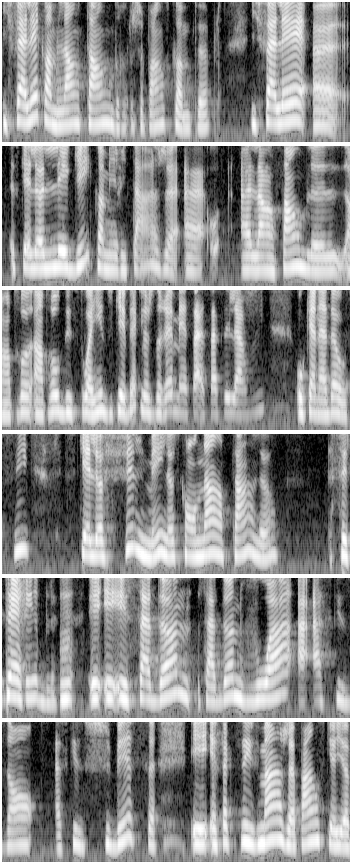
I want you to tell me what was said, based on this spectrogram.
il fallait comme l'entendre, je pense, comme peuple. Il fallait euh, ce qu'elle a légué comme héritage à, à l'ensemble, entre, entre autres des citoyens du Québec, là, je dirais, mais ça, ça s'élargit au Canada aussi ce qu'elle a filmé, là, ce qu'on entend, là, c'est terrible. Mm. Et, et, et, ça donne, ça donne voix à, à ce qu'ils ont à ce qu'ils subissent. Et effectivement, je pense qu'il y a,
